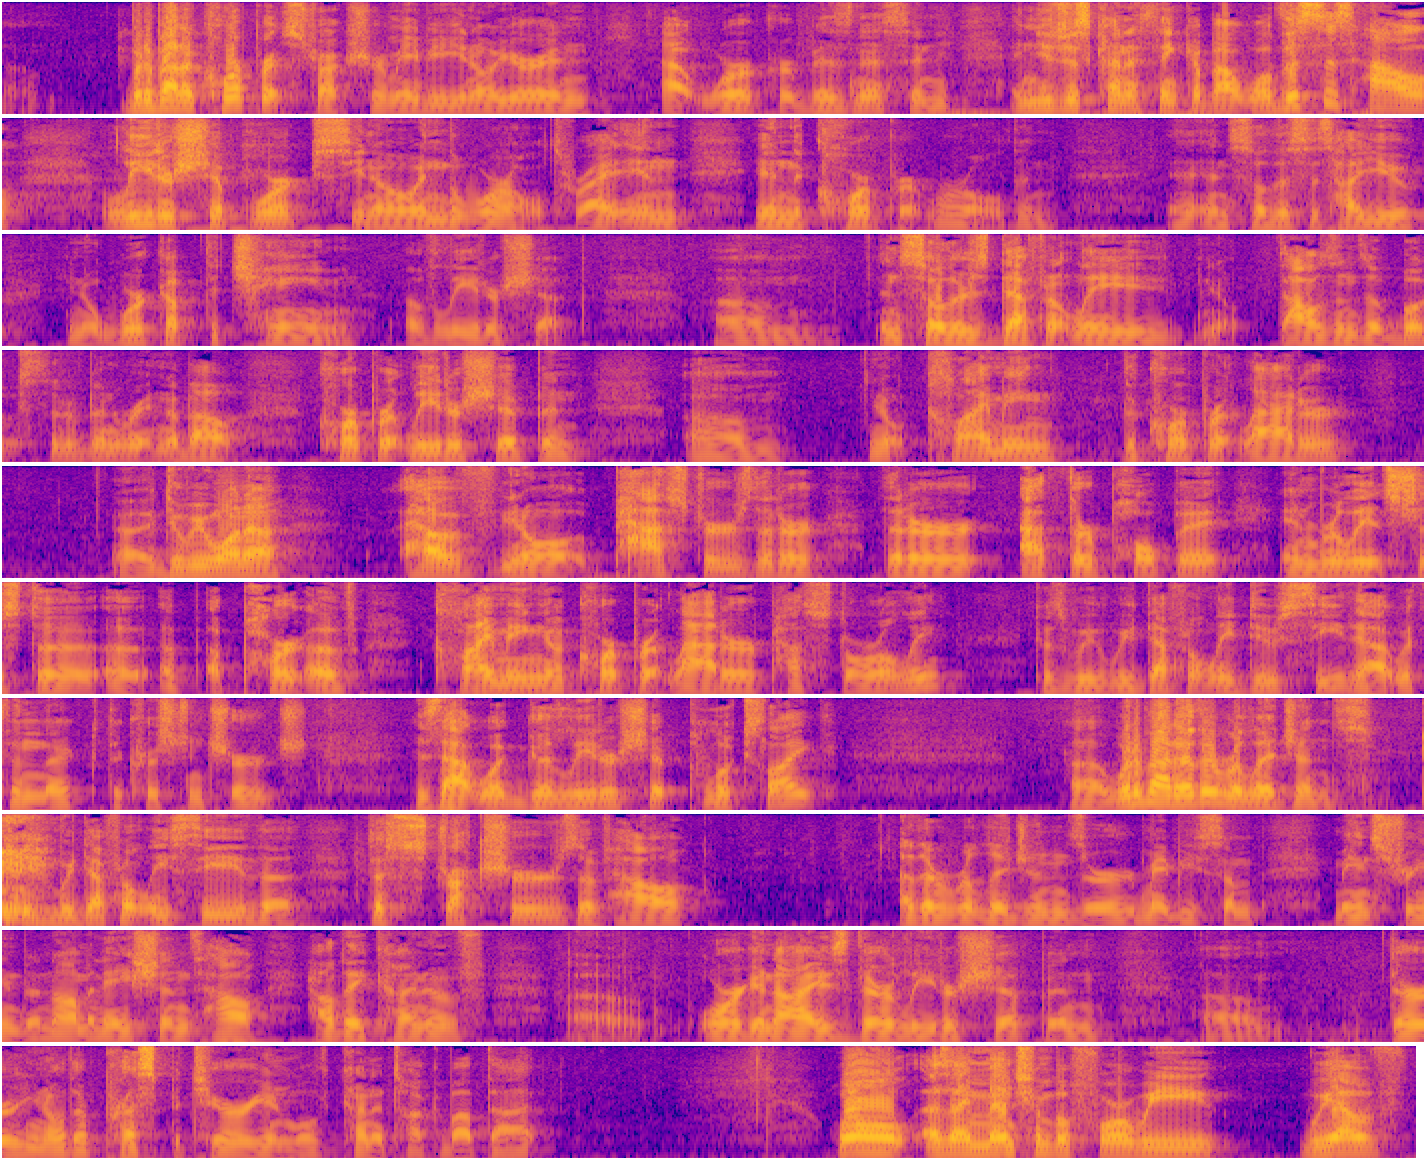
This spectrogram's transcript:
Um, what about a corporate structure? Maybe you know you're in at work or business, and and you just kind of think about, well, this is how leadership works, you know, in the world, right? In in the corporate world, and and, and so this is how you, you know, work up the chain of leadership. Um, and so there's definitely you know, thousands of books that have been written about corporate leadership and um, you know climbing the corporate ladder. Uh, do we want to have you know pastors that are that are at their pulpit and really it's just a, a, a part of climbing a corporate ladder pastorally? because we, we definitely do see that within the, the Christian church. Is that what good leadership looks like? Uh, what about other religions? we definitely see the, the structures of how other religions or maybe some mainstream denominations, how, how they kind of uh, organize their leadership and um, their, you know, their Presbyterian. We'll kind of talk about that. Well, as I mentioned before, we we have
